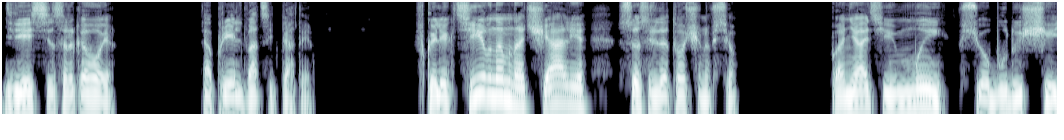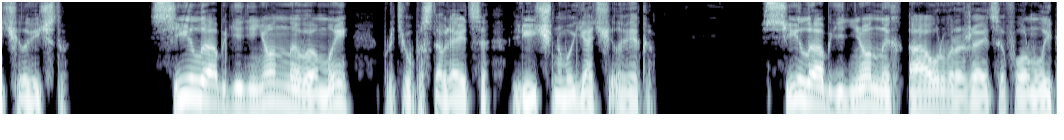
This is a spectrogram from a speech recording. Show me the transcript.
240. Апрель 25. В коллективном начале сосредоточено все. Понятие «мы» — все будущее человечества. Сила объединенного «мы» противопоставляется личному «я» человека. Сила объединенных аур выражается формулой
